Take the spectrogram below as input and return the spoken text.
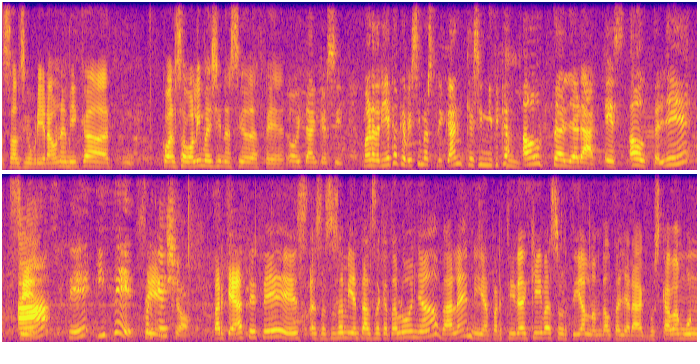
se'ls obrirà una mica qualsevol imaginació de fer. Oh, i tant que sí. M'agradaria que acabéssim explicant què significa el tallerac. És el taller Mm. Sí. A, T i C. Per Sí. què això? Perquè ACC és Assessors Ambientals de Catalunya, valen? i a partir d'aquí va sortir el nom del Tallarac. Buscàvem un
